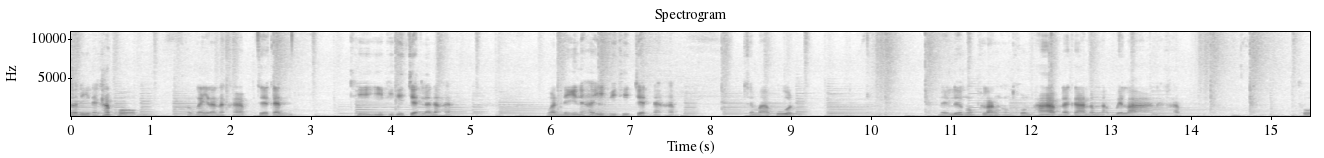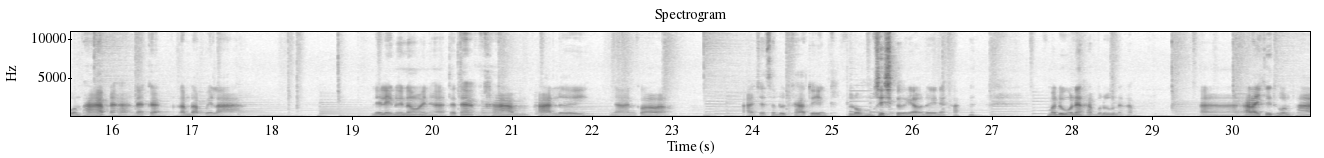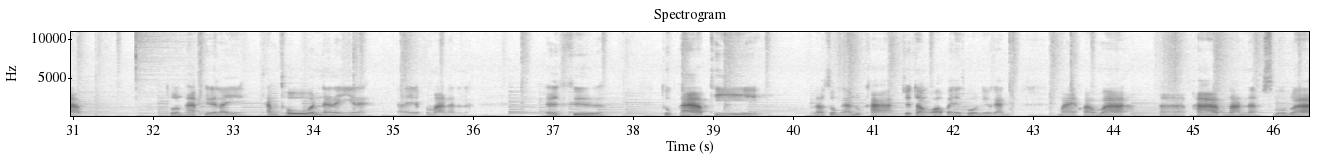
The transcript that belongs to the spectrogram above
สวัสดีนะครับผมพบกันอีกแล้วนะครับ เจอกันที่ EP ที่ 7 แล้วนะฮะวันนี้นะฮะ EP ที่ 7 นะครับ จะมาพูด ในเรื่องของพลังของโทนภาพและการลำดับเวลานะครับ โทนภาพนะฮะและก็ลำดับเวลา เล็กๆน้อยๆนะฮะแต่ถ้าข้ามผ่านเลยงานก็อาจจะสะดุดขาตัวเองล้มเฉยๆเอาเลยนะครับ มาดูนะครับมาดูนะครับ อะไรคือโทนภาพ โทนภาพคืออะไรทำโทนอะไรอย่างเงี้ยนะอะไรประมาณนั้นนะก็คือทุกภาพที่เราส่งงานลูกค้าจะต้องออกไปในโทนเดียวกัน หมายความว่าภาพนั้นอะสมมติว่า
